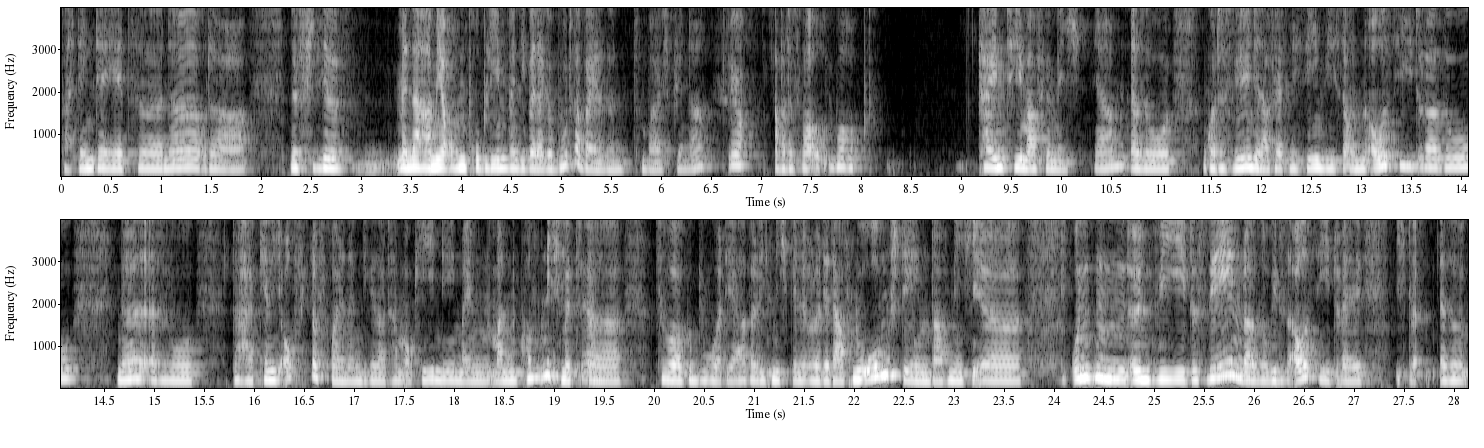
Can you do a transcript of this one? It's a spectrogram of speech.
Was denkt er jetzt, äh, ne? Oder ne, viele Männer haben ja auch ein Problem, wenn die bei der Geburt dabei sind, zum Beispiel, ne? Ja. Aber das war auch überhaupt kein Thema für mich, ja? Also, um Gottes Willen, der darf jetzt nicht sehen, wie es da unten aussieht oder so, ne? Also, da kenne ich auch viele Freundinnen, die gesagt haben, okay, nee, mein Mann kommt nicht mit ja. äh, zur Geburt, ja, weil ich nicht will, oder der darf nur oben stehen, darf nicht äh, unten irgendwie das sehen oder so, wie das aussieht, weil ich, also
